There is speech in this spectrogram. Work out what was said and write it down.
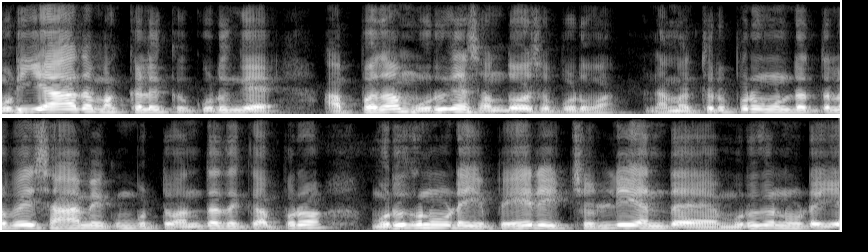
முடியாத மக்களுக்கு கொடுங்க அப்போ தான் முருகன் சந்தோஷப்படுவான். நம்ம திருப்பரங்குன்றத்தில் போய் சாமி கும்பிட்டு வந்ததுக்கப்புறம், முருகனுடைய பேரை சொல்லி அந்த முருகனுடைய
